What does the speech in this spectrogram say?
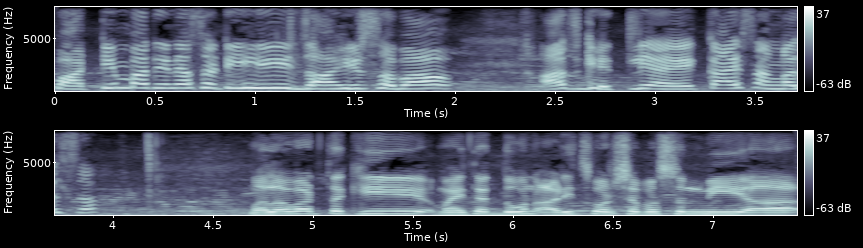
पाठिंबा देण्यासाठी ही जाहीर सभा आज घेतली आहे. काय सांगाल सर? मला वाटतं की माहिती आहे दोन अडीच वर्षापासून मी या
